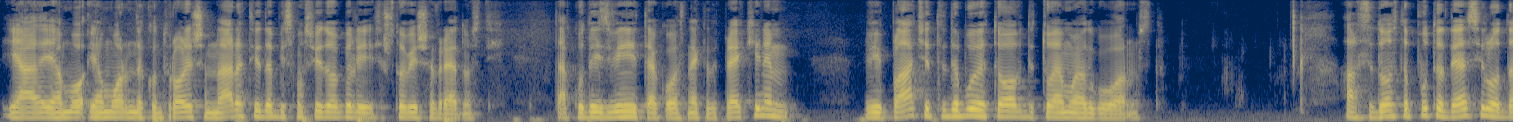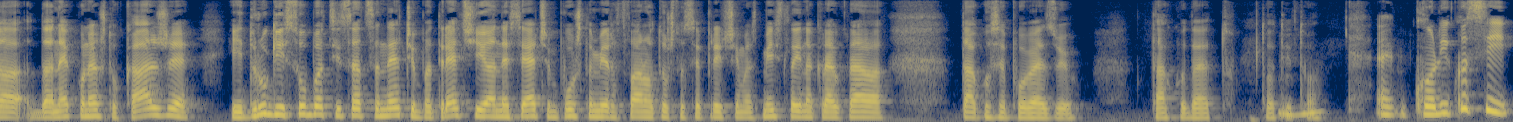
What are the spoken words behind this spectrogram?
ja, ja, mo, ja moram da kontrolišem narativ da bismo svi dobili što više vrednosti. Tako da izvinite ako vas nekad prekinem, vi plaćate da budete ovde, to je moja odgovornost. Ali se dosta puta desilo da, da neko nešto kaže i drugi subaci sad sa nečim, pa treći ja ne sečem, puštam jer stvarno to što se priča ima smisla i na kraju krajeva tako se povezuju. Tako da eto, to ti to. E, koliko si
